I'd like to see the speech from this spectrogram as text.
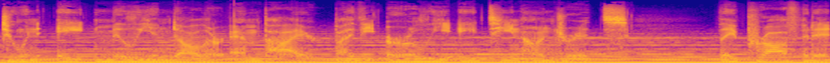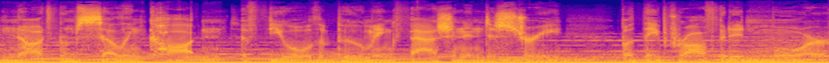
to an $8 million empire by the early 1800s. They profited not from selling cotton to fuel the booming fashion industry, but they profited more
